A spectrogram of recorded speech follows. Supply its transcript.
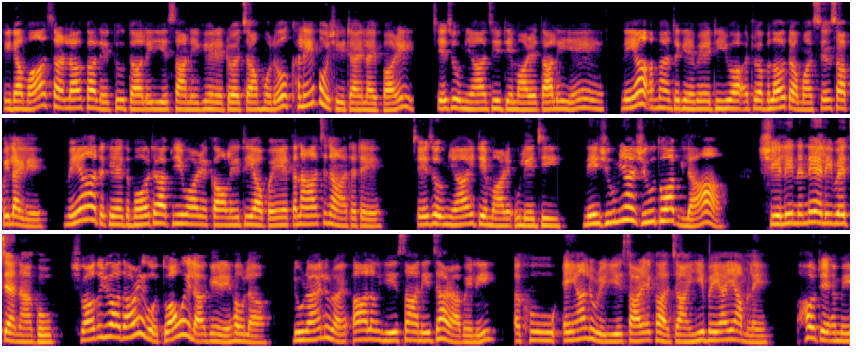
ဒီနောက်မှာဆာလာကလည်းသူ့သားလေးရေစားနေခဲ့တဲ့အတွက်ကြောင့်မို့လို့ခလေးကိုရေတိုက်လိုက်ပါတယ်ကျေးဇူးအများကြီးတင်ပါတယ်သားလေးရဲ့နေရအမှန်တကယ်ပဲဒီရွာအတွက်ဘလောက်တောင်မှစဉ်းစားပေးလိုက်လေမင်းကတကယ်သဘောထားပြေးသွားတဲ့ကောင်လေးတယောက်ပဲတနာကျင်တာတက်တယ် ကျေးဇူးအများကြီးတင်ပါတယ်ဦးလေးကြီးနေယူမြယူသွားပြီလားရှေးလေးနည်းနည်းလေးပဲကြံတာကိုရွာသူရွာသားတွေကိုတွားဝေလာခဲ့တယ်ဟုတ်လားလူတိုင်းလူတိုင်းအားလုံးရေးစားနေကြတာပဲလေအခုအိမ်ကလူတွေရေးစားတဲ့ခါကျရင်ရေပဲရရမလဲဟုတ်တယ်အမေ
